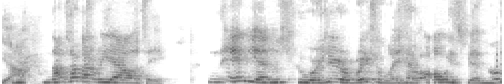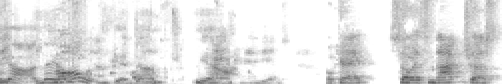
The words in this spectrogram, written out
yeah, not talk about reality. Indians who were here originally have always been Oh the yeah, and they most always get dumped. Yeah. Indians. Okay, so it's not just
